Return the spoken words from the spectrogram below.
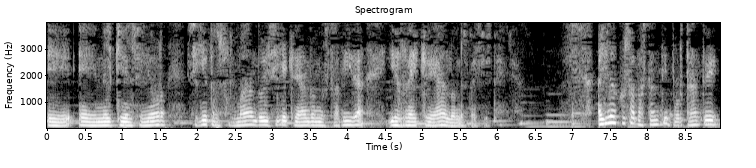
eh, en el que el Señor sigue transformando y sigue creando nuestra vida y recreando nuestra existencia. Hay una cosa bastante importante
